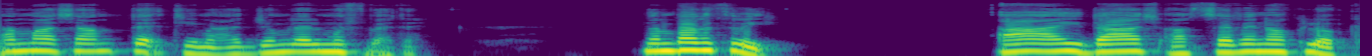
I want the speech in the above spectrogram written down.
أما some تأتي مع الجملة المثبتة. Number 3 I dash at 7 o'clock.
